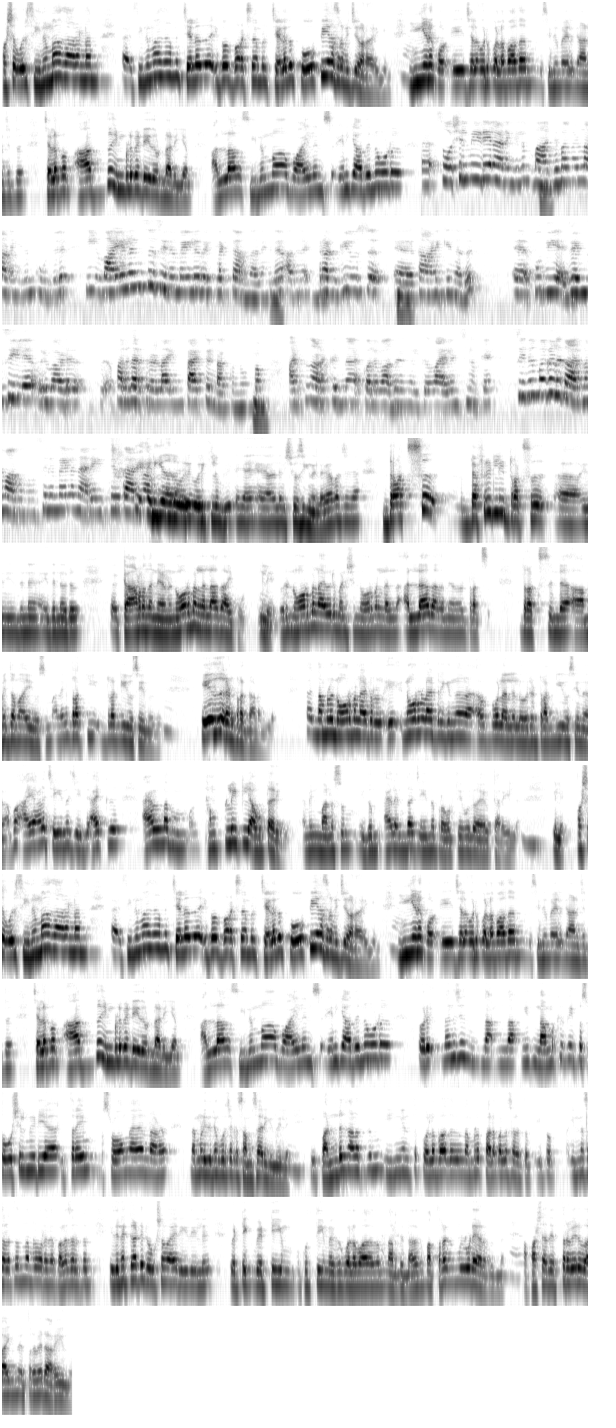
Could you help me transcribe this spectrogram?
പക്ഷെ ഒരു സിനിമ കാരണം സിനിമ കാരണം ചിലത് ഇപ്പം ഫോർ എക്സാമ്പിൾ ചിലത് കോപ്പി ചെയ്യാൻ ശ്രമിച്ചു കാണുമായിരിക്കും. ഇങ്ങനെ ഈ ചില ഒരു കൊലപാതകം സിനിമയിൽ കാണിച്ചിട്ട് ചിലപ്പം അത് ഇംപ്ലിമെന്റ് ചെയ്തിട്ടുണ്ടായിരിക്കാം അല്ലാതെ സിനിമ വയലൻസ് എനിക്ക് അതിനോട് സോഷ്യൽ മീഡിയയിലാണെങ്കിലും മാധ്യമങ്ങളിലാണെങ്കിലും കൂടുതൽ ഈ വയലൻസ് സിനിമയിൽ റിഫ്ലക്റ്റ് ആവുന്ന അല്ലെങ്കിൽ അതിന് ഡ്രഗ് യൂസ് കാണിക്കുന്നത് പുതിയ ജെൻസിയിൽ ഒരുപാട് പലതരത്തിലുള്ള ഇമ്പാക്റ്റ് ഉണ്ടാക്കുന്നു. ഇപ്പം അടുത്ത് നടക്കുന്ന കൊലപാതകങ്ങൾക്ക് വയലൻസിനൊക്കെ സിനിമകൾ കാരണമാകുന്നു. സിനിമയിലെ നരേറ്റീവ് കാരണം എനിക്ക് ഒരിക്കലും അതിനെ വിശ്വസിക്കുന്നില്ല. കാരണം വെച്ച് കഴിഞ്ഞാൽ ഡ്രഗ്സ് ഡെഫിനറ്റ്ലി ഡ്രഗ്സ് ഇതിന് ഇതിനൊരു കാരണം തന്നെയാണ്. നോർമൽ അല്ലാതായി പോകും ഇല്ലേ? ഒരു നോർമലായ ഒരു മനുഷ്യൻ നോർമൽ അല്ല അല്ലാതാകുന്നതാണ് ഡ്രഗ്സ് ഡ്രഗ്സിന്റെ അമിതമായ യൂസും അല്ലെങ്കിൽ ഡ്രഗ് ഡ്രഗ് യൂസ് ചെയ്യുന്നത്. ഏത് തരം ഡ്രഗ് ആണെങ്കിലും. നമ്മൾ നോർമലായിട്ടുള്ള നോർമലായിട്ടിരിക്കുന്ന പോലെ അല്ലല്ലോ ഒരു ഡ്രഗ് യൂസ് ചെയ്യുന്നത്. അപ്പോൾ അയാൾ ചെയ്യുന്ന ചെയ്ത് അയാൾക്ക് അയാളുടെ കംപ്ലീറ്റ്ലി ഔട്ടായിരിക്കും ഐ മീൻ മനസ്സും ഇതും അയാൾ എന്താ ചെയ്യുന്ന പ്രവൃത്തി പോലും അയാൾക്ക് അറിയില്ല. ഇല്ലേ? പക്ഷെ ഒരു സിനിമ കാരണം സിനിമ കാരണം ചിലത് ഇപ്പം ഫോർ എക്സാമ്പിൾ ചിലത് കോപ്പി ചെയ്യാൻ ശ്രമിച്ച് കാണുമായിരിക്കും. ഇങ്ങനെ ചില ഒരു കൊലപാതകം സിനിമയിൽ കാണിച്ചിട്ട് ചിലപ്പം അത് ഇംപ്ലിമെന്റ് ചെയ്തുകൊണ്ടായിരിക്കാം. അല്ലാതെ സിനിമ വയലൻസ് എനിക്ക് അതിനോട് ഒരു എന്ന് വെച്ചാൽ ന- ന- ഈ നമുക്കൊക്കെ ഇപ്പോൾ സോഷ്യൽ മീഡിയ ഇത്രയും സ്ട്രോങ് ആയതുകൊണ്ടാണ് നമ്മൾ ഇതിനെക്കുറിച്ചൊക്കെ സംസാരിക്കുന്നില്ലേ? ഈ പണ്ട് കാലത്തും ഇങ്ങനത്തെ കൊലപാതകം നമ്മൾ പല പല സ്ഥലത്തും ഇപ്പം ഇന്ന സ്ഥലത്തും നമ്മൾ പറയുന്നത് പല സ്ഥലത്തും ഇതിനെക്കാട്ടി രൂക്ഷമായ രീതിയിൽ വെട്ടി വെട്ടിയും കുത്തിയും ഒക്കെ കൊലപാതകം നടത്തിയിട്ടുണ്ട്. അതൊക്കെ പത്രങ്ങളിലൂടെ അറിയുന്നത് പക്ഷേ അത് എത്ര പേര് വായിക്കുന്നു എത്ര പേര് അറിയുന്നു?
